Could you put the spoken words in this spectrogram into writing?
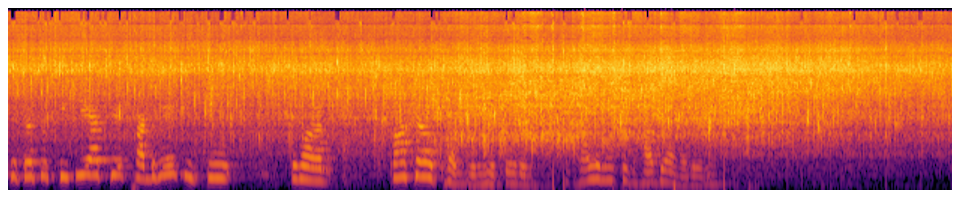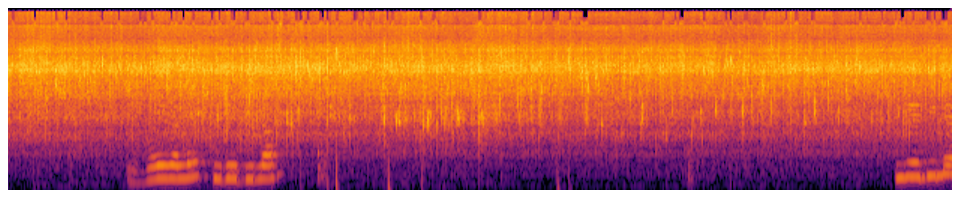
সেটা তো ঠিকই আছে, ফাটবে, কিন্তু তোমার কাঁচাও থাকবে ভেতরে, ভালো মতো ভাজা হবে না। হয়ে গেল ফিরে দিলাম। ফিরে দিলে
